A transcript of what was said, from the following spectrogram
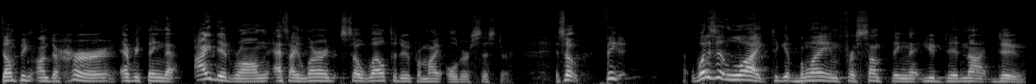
dumping onto her everything that I did wrong as I learned so well to do from my older sister. And so think what is it like to get blamed for something that you did not do?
